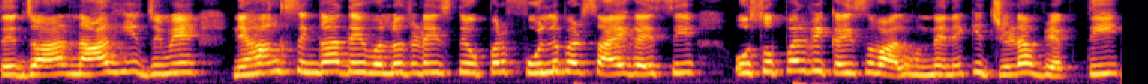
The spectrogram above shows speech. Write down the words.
ਤੇ ਜਾਂ ਨਾਲ ਹੀ ਜਿਵੇਂ ਨਿਹੰਗ ਸਿੰਘਾਂ ਦੇ ਵੱਲੋਂ ਜਿਹੜੇ ਇਸ ਦੇ ਉੱਪਰ ਫੁੱਲ ਬਰਸਾਏ ਗਏ ਸੀ, ਉਸ ਉੱਪਰ ਵੀ ਕਈ ਸਵਾਲ ਹੁੰਦੇ ਨੇ ਕਿ ਜਿਹੜਾ ਵਿਅਕਤੀ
